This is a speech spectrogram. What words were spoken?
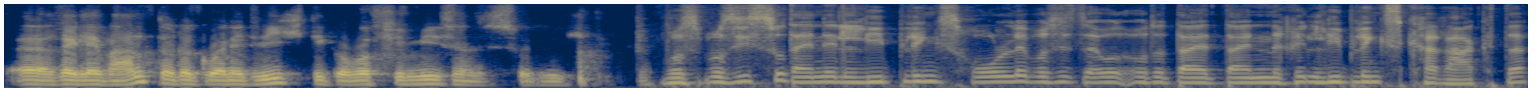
äh, relevant oder gar nicht wichtig, aber für mich ist es so wichtig. Was, was ist so deine Lieblingsrolle was ist, oder dein, dein Lieblingscharakter?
